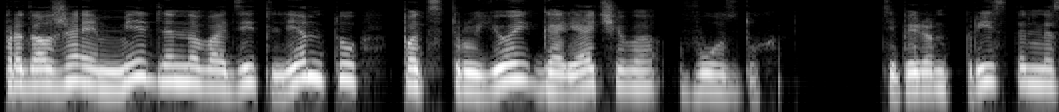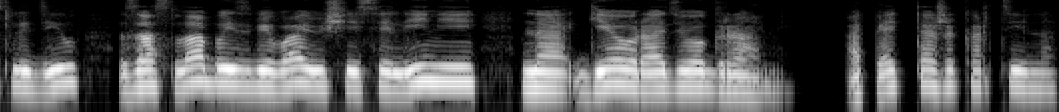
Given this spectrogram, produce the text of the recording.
продолжая медленно водить ленту под струей горячего воздуха. Теперь он пристально следил за слабо извивающейся линией на георадиограмме. Опять та же картина,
